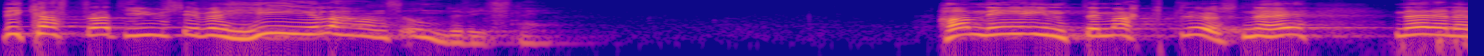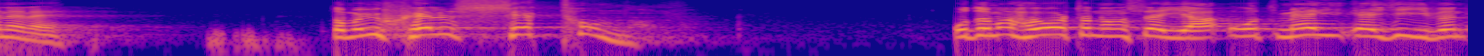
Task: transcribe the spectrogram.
Det kastar ett ljus över hela hans undervisning. Han är inte maktlös. Nej, nej, nej, nej. De har ju själv sett honom. Och de har hört honom säga, åt mig är given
